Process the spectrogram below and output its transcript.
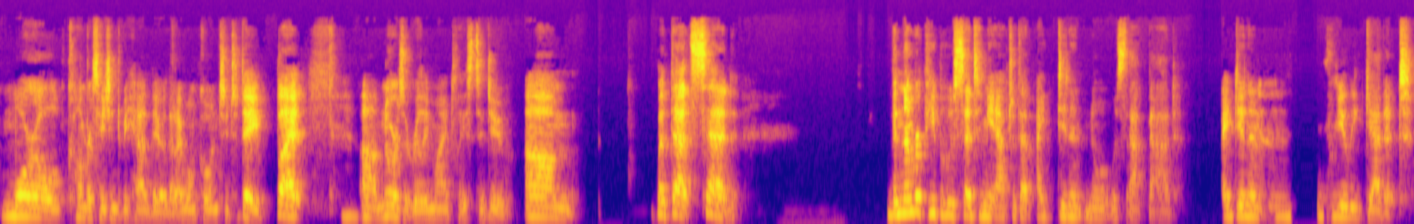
moral conversation to be had there that I won't go into today, but mm. um, nor is it really my place to do. Um, but that said, the number of people who said to me after that, I didn't know it was that bad. I didn't mm really get it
